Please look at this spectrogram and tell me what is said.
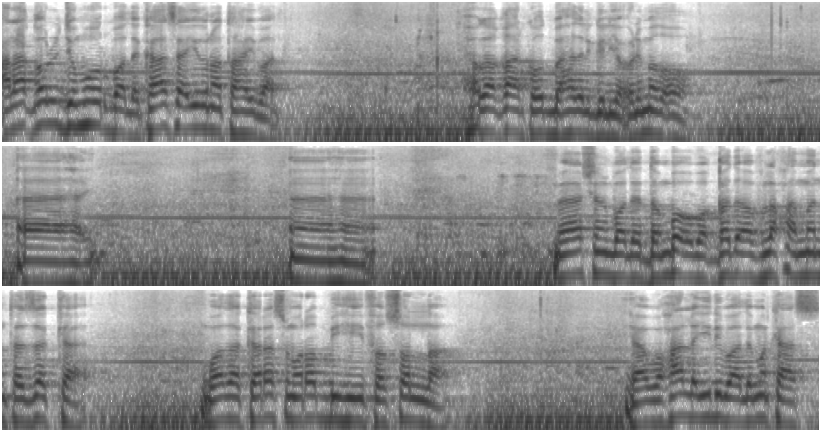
على قول الجمهور بعد كاسة أيضنا تهي بعد حقا قار كود بهذا القليل علماء أوه آه هاي آه ماشن بعد الدنباء وقد أفلح من تزكى وذكر اسم ربه فصلى yaa waxaa la yidhi baad markaas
